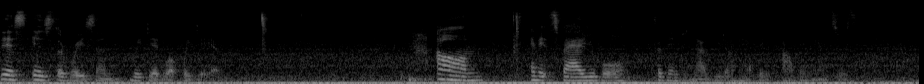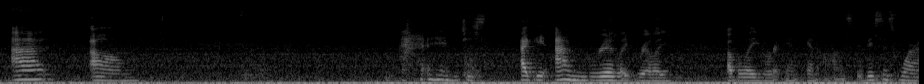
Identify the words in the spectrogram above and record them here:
this is the reason we did what we did. Um, and it's valuable for them to know you don't have the, all the answers. I, um, I am just, I get, I'm really, really a believer in, in honesty. This is where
